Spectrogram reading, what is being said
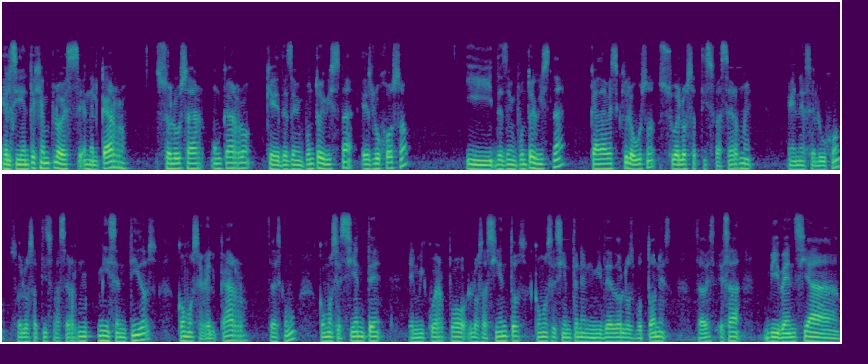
el siguiente ejemplo es en el carro. Suelo usar un carro que desde mi punto de vista es lujoso y desde mi punto de vista, cada vez que lo uso, suelo satisfacerme en ese lujo, suelo satisfacer mis sentidos, cómo se ve el carro, ¿sabes cómo? Cómo se siente en mi cuerpo los asientos, cómo se sienten en mi dedo los botones, ¿sabes? Esa vivencia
